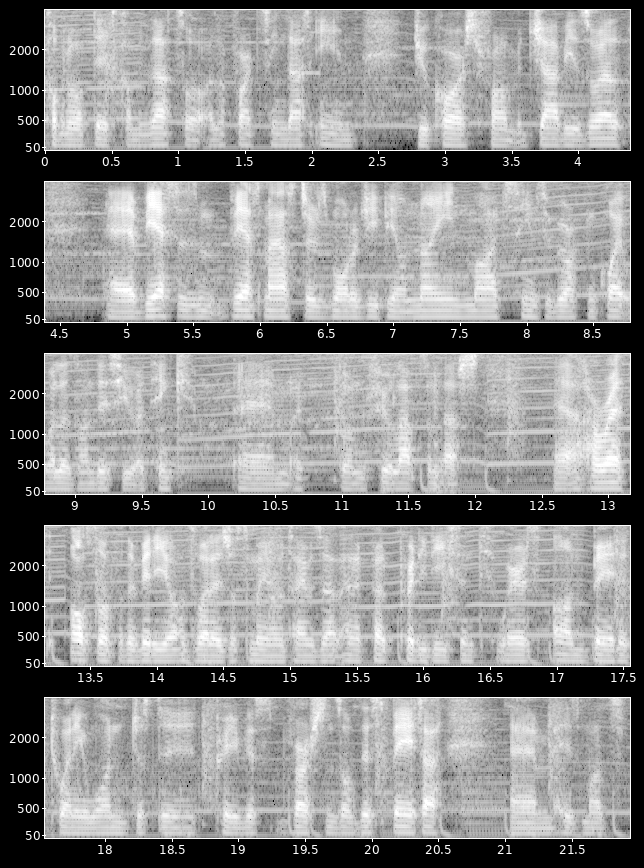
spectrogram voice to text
a couple of updates coming to that, so I look forward to seeing that in due course from Javi as well. Uh, VS's VS Masters MotoGP 09 mod seems to be working quite well as on this year. I think um, I've done a few laps on that. Uh, Haret also for the video as well as just my own time as well, and it felt pretty decent. Whereas on beta 21, just the previous versions of this beta, um, his mods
